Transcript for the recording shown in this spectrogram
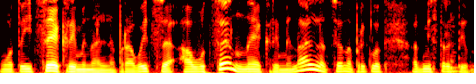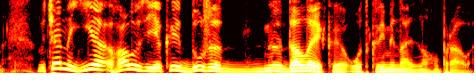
От і це кримінальне право, і це. А оце не кримінальне, це, наприклад, адміністративне. Звичайно, є галузі, які дуже далекі від кримінального права.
